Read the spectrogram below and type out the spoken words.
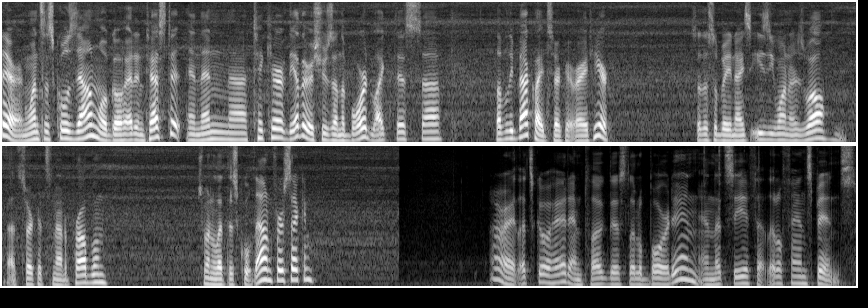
There, and once this cools down, we'll go ahead and test it, and then uh, take care of the other issues on the board, like this uh, lovely backlight circuit right here. So this will be a nice easy one as well. That circuit's not a problem. Just want to let this cool down for a second. Alright, let's go ahead and plug this little board in, and let's see if that little fan spins.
